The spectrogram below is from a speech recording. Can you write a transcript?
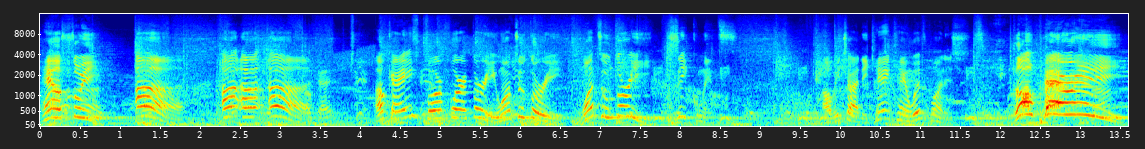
Hell sweet. Uh. Uh uh uh. Okay. Okay. Four four three. One two three. One two three. Sequence. Oh, we tried the can can with punish. Low parry.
